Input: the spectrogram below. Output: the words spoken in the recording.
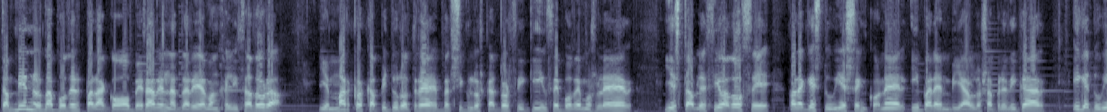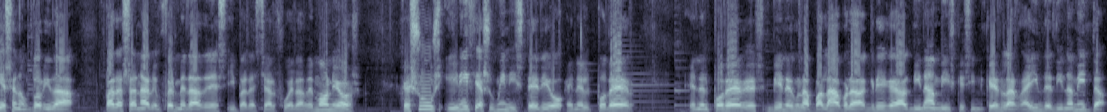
También nos da poder para cooperar en la tarea evangelizadora. Y en Marcos capítulo 3, versículos 14 y 15 podemos leer, y estableció a doce para que estuviesen con él y para enviarlos a predicar, y que tuviesen autoridad para sanar enfermedades y para echar fuera demonios. Jesús inicia su ministerio en el poder. En el poder viene de una palabra griega dinamis, que, que es la raíz de dinamita.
